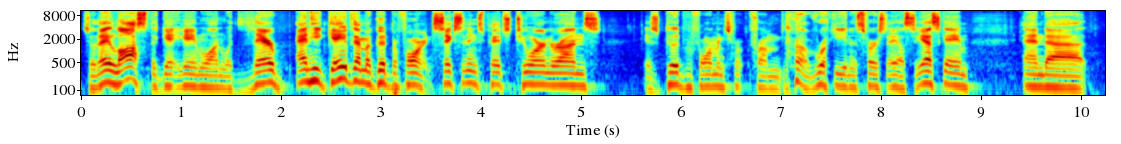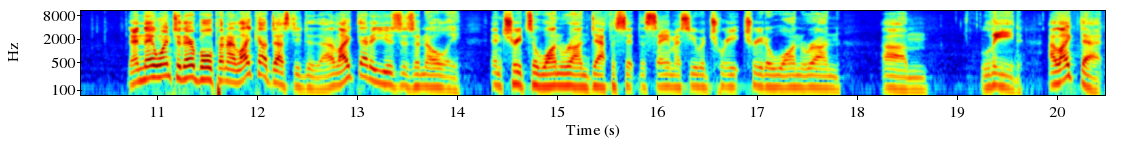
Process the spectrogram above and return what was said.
so they lost the ga- game one with their and he gave them a good performance. Six innings pitched, two earned runs, is good performance from, from a rookie in his first ALCS game, and. uh then they went to their bullpen. I like how Dusty did that. I like that he uses Enoli and treats a one run deficit the same as he would treat treat a one run um, lead. I like that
